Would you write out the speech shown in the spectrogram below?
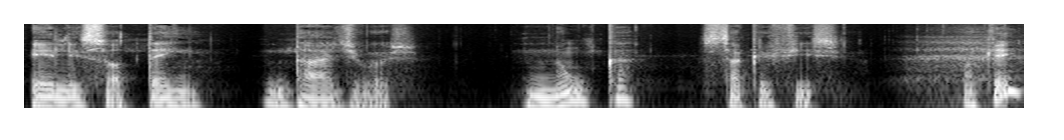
ele só tem dádivas. Nunca sacrifício. Ok?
